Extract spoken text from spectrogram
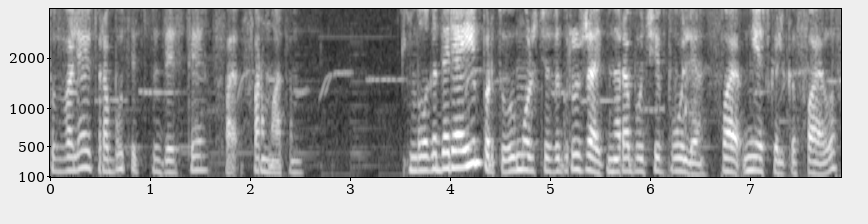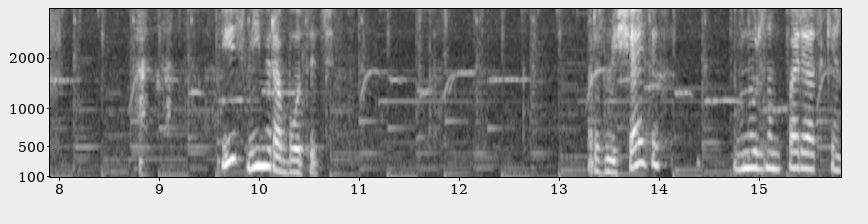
позволяют работать с DST форматом. Благодаря импорту вы можете загружать на рабочее поле файл, несколько файлов и с ними работать размещать их в нужном порядке.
